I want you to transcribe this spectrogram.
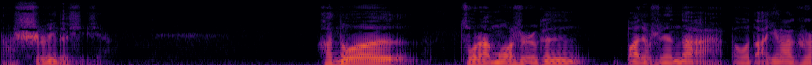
啊，实力的体现。很多作战模式跟八九十年代，包括打伊拉克、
